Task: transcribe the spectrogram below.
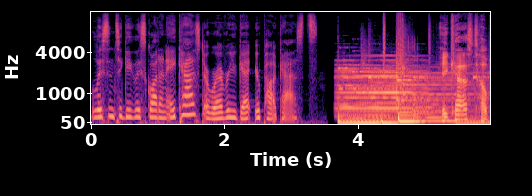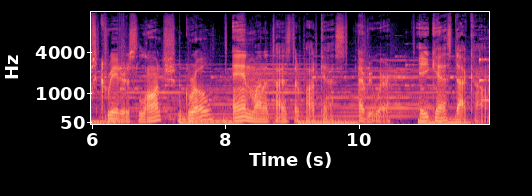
Listen to Giggly Squad on ACAST or wherever you get your podcasts. ACAST helps creators launch, grow, and monetize their podcasts everywhere. ACAST.com.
